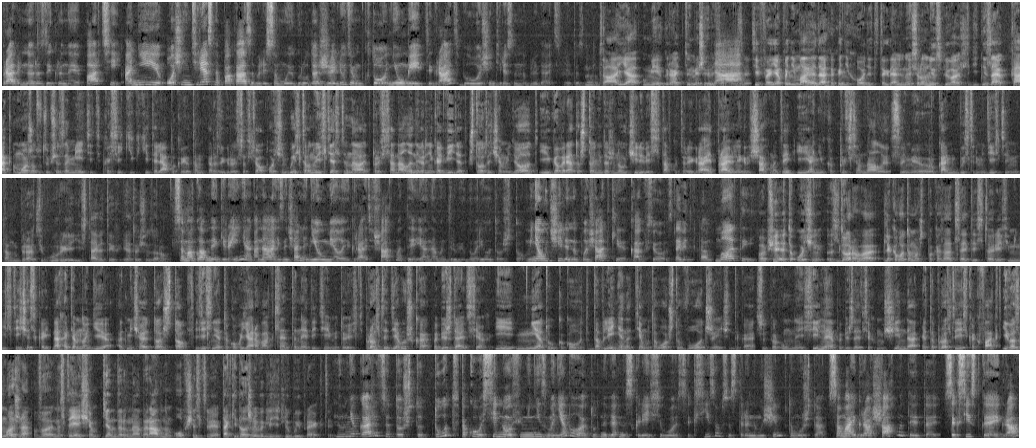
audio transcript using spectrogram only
правильно разыгранные партии. Они очень интересно показывали саму игру даже людям, кто не умеет играть, было очень интересно наблюдать. Это здорово. Да, я умею играть. Ты умеешь играть Да. в шахматы? Типа, я понимаю, да, как они ходят и так далее, но я все равно не успеваю следить. Не знаю, как можно тут вообще заметить косяки, какие-то ляпы, когда там разыгрывается все очень быстро. Но, естественно, профессионалы наверняка видят, что зачем идет, и говорят то, что они даже научили весь состав, который играет, правильно играть в шахматы, и они как профессионалы своими руками, быстрыми действиями там убирают фигуры и ставят их, и это очень здорово. Сама главная героиня, она изначально не умела играть в шахматы, и она в интервью говорила то, что меня учили на площадке, как все ставить там маты. Вообще, это очень здорово. Для кого-то может показаться эта история феминистической, да, хотя многие отмечают то, что здесь нет такого ярого акцента на этой теме, то есть просто девушка побеждает всех, и нету какого-то давления на тему того, что вот, женщина такая супер умная и сильная, побеждает всех мужчин, да, это просто есть как факт, и, возможно, в настоящем гендерно равном обществе так и должны выглядеть любые проекты. Но мне кажется, то, что тут такого сильного феминизма не было, тут, наверное, скорее всего, сексизм со стороны мужчин, потому что сама игра шахматы — это сексистская игра,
